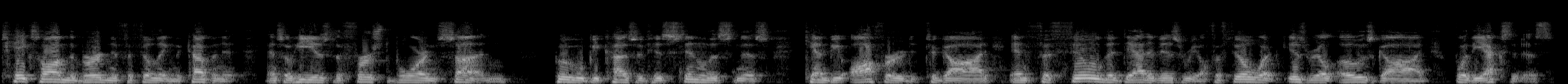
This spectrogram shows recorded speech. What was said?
takes on the burden of fulfilling the covenant. And so he is the firstborn son who, because of his sinlessness, can be offered to God and fulfill the debt of Israel, fulfill what Israel owes God for the Exodus,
